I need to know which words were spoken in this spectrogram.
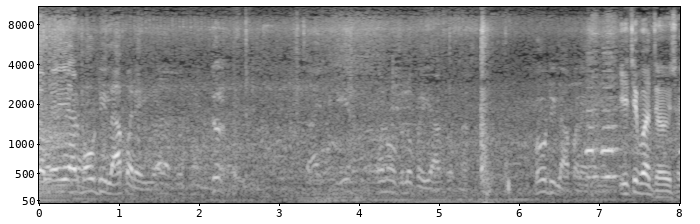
તમે યાર બહુ ઢીલા પડે યાર. કોનો પેલો ભાઈ આખો બહુ ઢીલા પડે. એથી બાદ જયો છે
